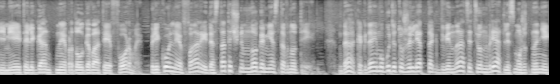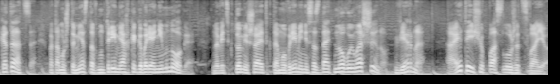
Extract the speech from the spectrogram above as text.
Имеет элегантные продолговатые формы, прикольные фары и достаточно много места внутри. Да, когда ему будет уже лет так 12, он вряд ли сможет на ней кататься, потому что места внутри, мягко говоря, немного. Но ведь кто мешает к тому времени создать новую машину, верно? А это еще послужит свое.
